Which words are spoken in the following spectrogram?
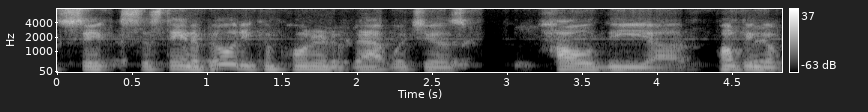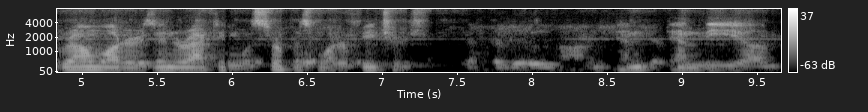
sustainability component of that, which is how the uh, pumping of groundwater is interacting with surface water features. Um, and, and the um,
